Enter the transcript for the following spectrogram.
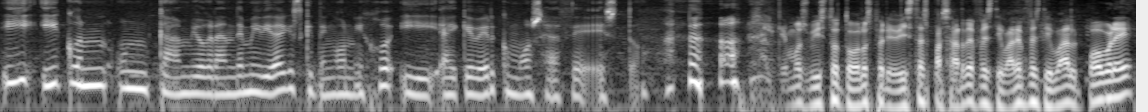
Y, y con un cambio grande en mi vida, que es que tengo un hijo y hay que ver cómo se hace esto. Al que hemos visto todos los periodistas pasar de festival en festival, pobre,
